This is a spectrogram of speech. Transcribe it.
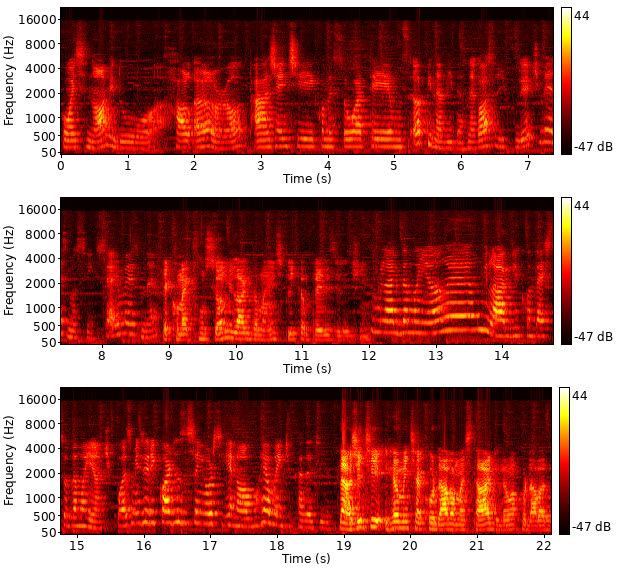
com esse nome do Hal Elrod, a gente começou a ter uns up na vida. Negócio de foguete mesmo, assim. Sério mesmo, né? E como é que funciona o milagre da manhã? Explica pra eles direitinho. O milagre da manhã é um milagre que acontece toda manhã. Tipo, as misericórdias do Senhor se renovam realmente a cada dia. Não, a gente realmente acordava mais tarde, não acordava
